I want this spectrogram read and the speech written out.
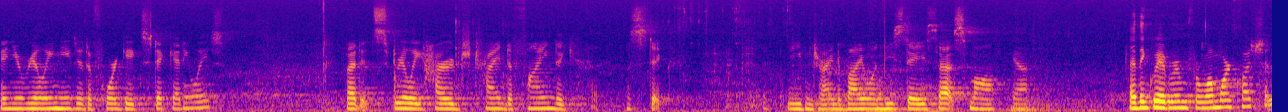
and you really needed a 4 gig stick anyways. But it's really hard trying to find a, a stick, even trying to buy one these days that small, yeah. I think we have room for one more question.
